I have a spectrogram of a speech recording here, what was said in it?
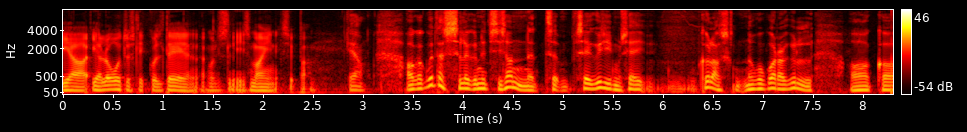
Ja, ja looduslikul teel, nagu Liis mainis juba. Jah, aga kuidas sellega nüüd siis on, et see küsimus jäi, kõlas nagu korra küll, aga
